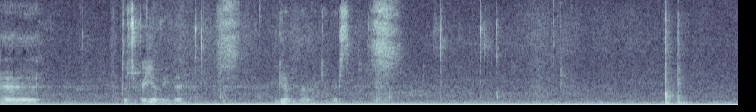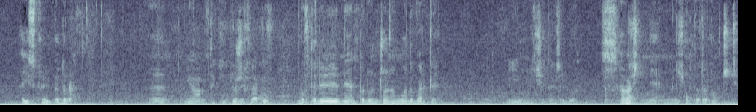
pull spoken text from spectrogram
E, to czekaj, ja wyjdę. Gram na takiej wersji. Ej, stój, dobra. E, nie mam takich dużych lagów, bo wtedy miałem podłączoną ładowarkę i mi się tak zrobiło. A właśnie, mieliśmy to dokończyć,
